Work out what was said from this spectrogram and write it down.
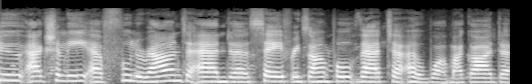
to actually uh, fool around and uh, say, for example, that, uh, oh, my God, uh,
